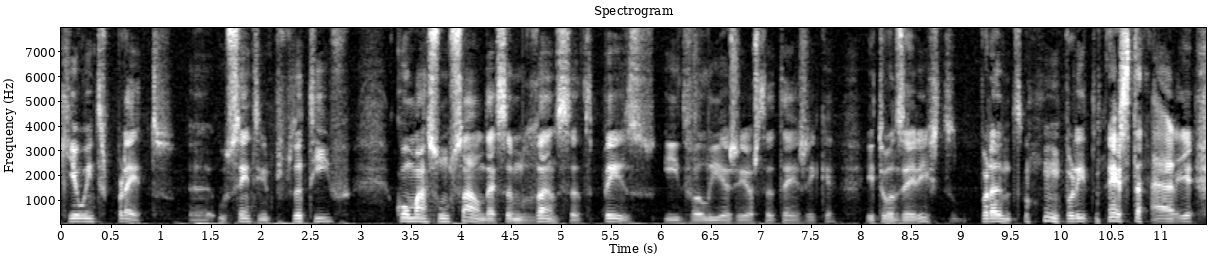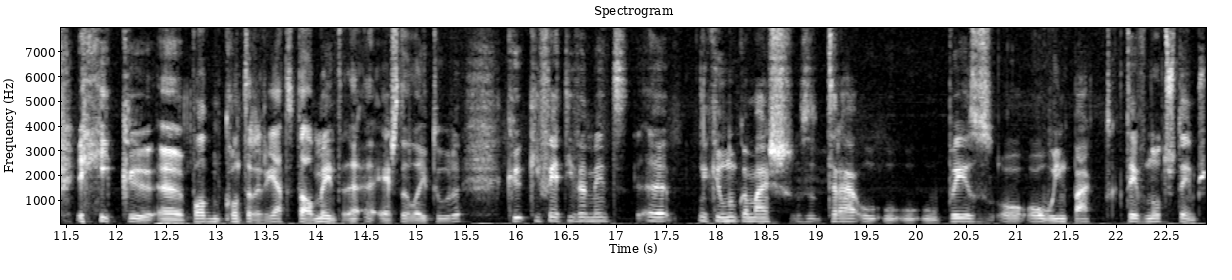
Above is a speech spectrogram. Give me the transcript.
que eu interpreto uh, o centro interpretativo como a assunção dessa mudança de peso e de valia geoestratégica, e estou a dizer isto perante um perito nesta área e que uh, pode-me contrariar totalmente a, a esta leitura, que, que efetivamente uh, aquilo nunca mais terá o, o, o peso ou, ou, o impacto que teve noutros tempos.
